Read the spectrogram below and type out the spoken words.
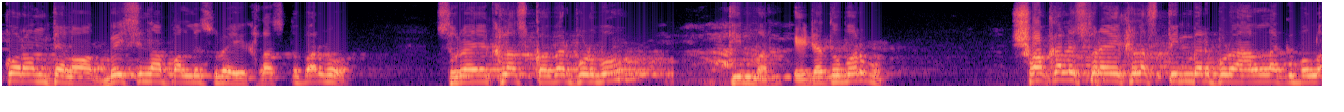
কোরআন তেলত বেশি না পারলে সুরাই এখলাস তো পারব। সুরাই এখলাস কয়বার পড়ব? তিনবার। এটা তো পারব। সকালে সুরাই এখলাস তিনবার পড়ে আল্লাহকে বলো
